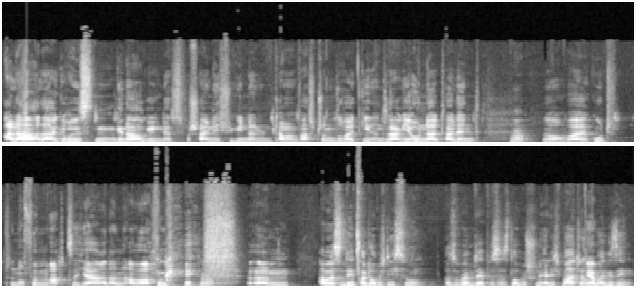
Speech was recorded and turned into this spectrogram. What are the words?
aller, allergrößten, genau, gegen das wahrscheinlich für ihn, dann kann man fast schon so weit gehen und sagen, Jahrhunderttalent. Ja. So, weil gut, sind noch 85 Jahre dann, aber okay. Ähm, aber ist in dem Fall, glaube ich, nicht so. Also beim Depp ist das, glaube ich, schon ehrlich. Man hat ja auch immer gesehen,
